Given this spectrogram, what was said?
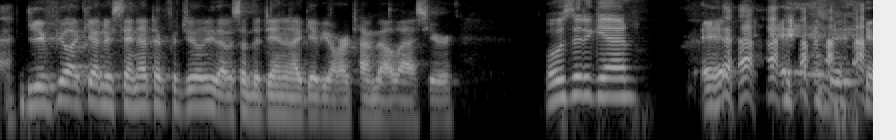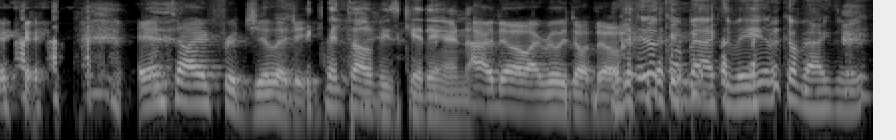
do you feel like you understand anti-fragility? That was something Dan and I gave you a hard time about last year. What was it again? Anti fragility. I can't tell if he's kidding or not. I know. I really don't know. It'll come back to me. It'll come back to me.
